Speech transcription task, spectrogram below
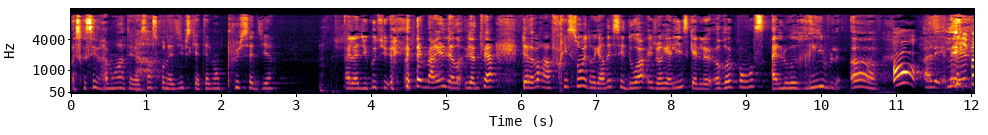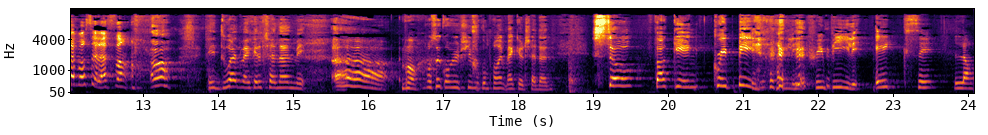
Est-ce que c'est vraiment intéressant ce qu'on a dit Parce qu'il y a tellement plus à dire. Ah là, du coup, tu... Marie vient, de- vient de faire, vient d'avoir un frisson et de regarder ses doigts et je réalise qu'elle repense à l'horrible. Oh, Oh Allez, les... J'avais pas pensé à la fin. Oh Les doigts de Michael Shannon, mais. Ah Bon. Pour ceux qui ont vu le film, vous comprendrez Michael Shannon. So fucking creepy il est creepy, il est excellent.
